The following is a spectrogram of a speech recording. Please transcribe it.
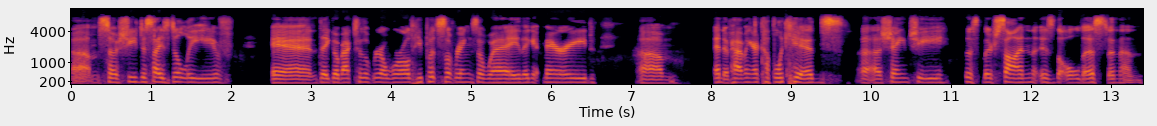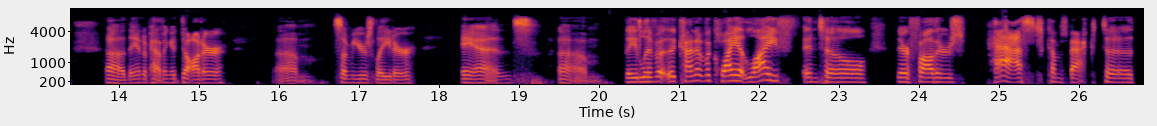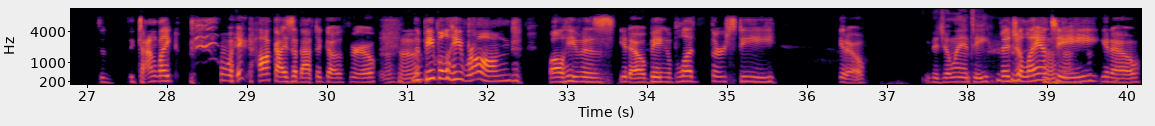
um so she decides to leave and they go back to the real world. He puts the rings away. They get married um end up having a couple of kids. Uh shang-chi their son is the oldest and then uh, they end up having a daughter um, some years later, and um, they live a, a kind of a quiet life until their father's past comes back to, to kind of like what Hawkeye's about to go through. Mhm. The people he wronged while he was, you know, being a bloodthirsty, you know, Vigilante. vigilante, you know,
